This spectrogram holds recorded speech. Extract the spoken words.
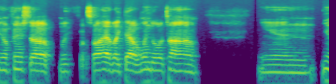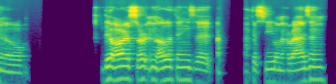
you know, finished up. Like so I have like that window of time. And you know, there are certain other things that I could see on the horizon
